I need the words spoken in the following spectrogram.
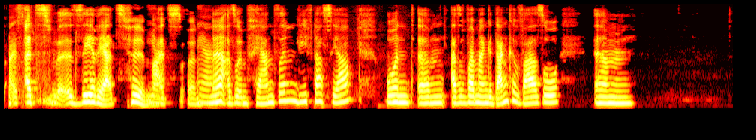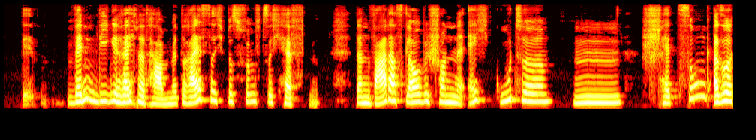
Als, als äh, Serie, als Film, ja. als, äh, ja. ne, also im Fernsehen lief das ja. Und ähm, also, weil mein Gedanke war so, ähm, äh, wenn die gerechnet haben mit 30 bis 50 Heften, dann war das, glaube ich, schon eine echt gute. Mh, hm, Schätzung. Also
